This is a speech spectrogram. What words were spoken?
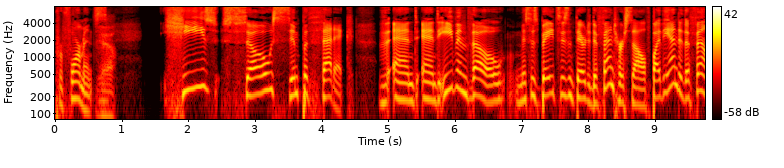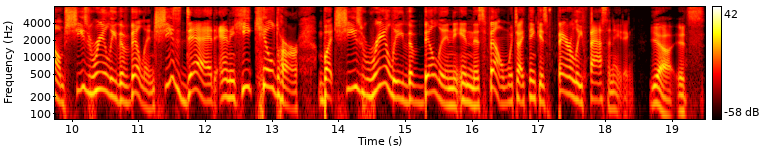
performance. yeah. he's so sympathetic Th- and and even though Mrs. Bates isn't there to defend herself, by the end of the film, she's really the villain. She's dead and he killed her, but she's really the villain in this film, which I think is fairly fascinating. Yeah, it's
